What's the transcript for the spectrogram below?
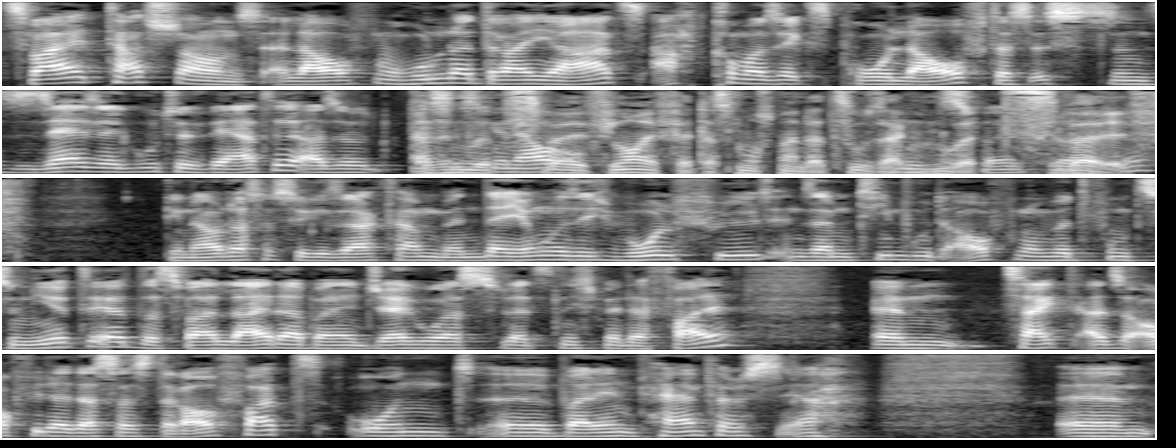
Zwei Touchdowns erlaufen, 103 Yards, 8,6 pro Lauf. Das ist, sind sehr, sehr gute Werte. Also, das also nur genau zwölf Läufe, das muss man dazu sagen. Nur zwölf genau das, was wir gesagt haben. Wenn der Junge sich wohlfühlt, in seinem Team gut aufgenommen wird, funktioniert er. Das war leider bei den Jaguars zuletzt nicht mehr der Fall. Ähm, zeigt also auch wieder, dass er es drauf hat. Und äh, bei den Panthers, ja, ähm,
